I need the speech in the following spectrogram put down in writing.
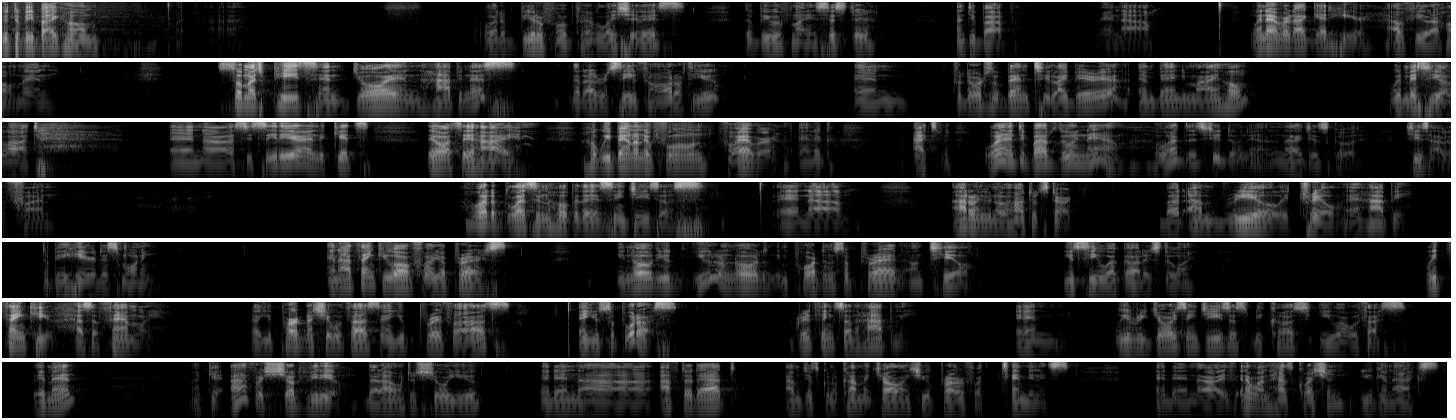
Good to be back home. What a beautiful privilege it is to be with my sister, Auntie Bob. And uh, whenever I get here, I feel at home, and so much peace and joy and happiness that I receive from all of you. And for those who've been to Liberia and been in my home, we miss you a lot. And uh, Cecilia and the kids, they all say hi. We've been on the phone forever. And ask me, what Auntie Bob's doing now? What is she doing now? And I just go, she's having fun. What a blessing, hope it is in Jesus. And um, I don't even know how to start, but I'm really thrilled and happy to be here this morning. And I thank you all for your prayers. You know, you, you don't know the importance of prayer until you see what God is doing. We thank you as a family that you partnership with us and you pray for us and you support us. Great things are happening. And we rejoice in Jesus because you are with us. Amen? Okay, I have a short video that I want to show you. And then uh, after that, I'm just going to come and challenge you probably for 10 minutes. And then uh, if anyone has question, you can ask.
